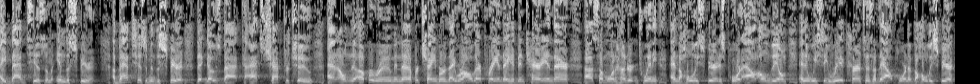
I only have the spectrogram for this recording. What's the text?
a baptism in the Spirit. A baptism in the Spirit that goes back to Acts chapter 2 and on the upper room in the upper chamber, they were all there praying. They had been tarrying there, uh, some 120 and the Holy Spirit is poured out on them and then we see reoccurrences of the outpouring of the Holy Spirit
